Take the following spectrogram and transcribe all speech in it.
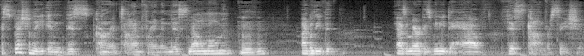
especially in this current time frame, in this now moment. Mm-hmm. I believe that as Americans, we need to have this conversation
